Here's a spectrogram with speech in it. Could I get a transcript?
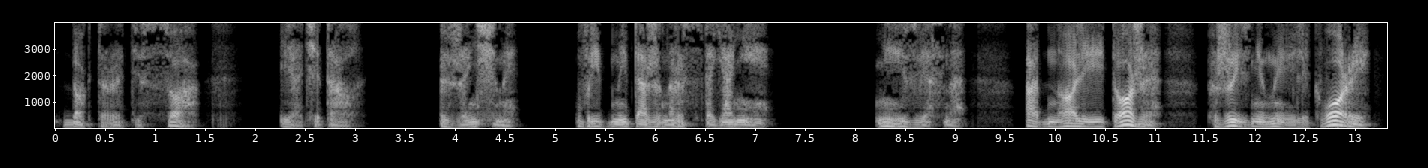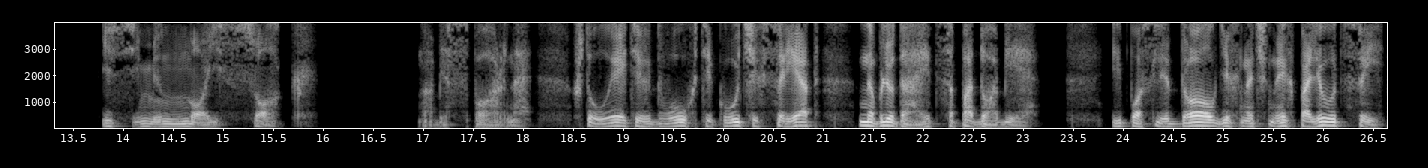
доктора Тиссо я читал, женщины вредны даже на расстоянии. Неизвестно, одно ли и то же жизненные ликворы и семенной сок. Но бесспорно, что у этих двух текучих сред наблюдается подобие. И после долгих ночных полюций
